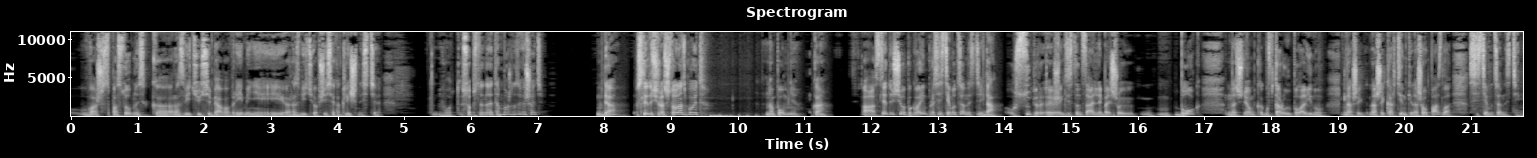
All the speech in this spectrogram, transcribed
ваша способность к развитию себя во времени и развитию вообще себя как личности. Вот. Собственно, на этом можно завершать. Да. В следующий раз что у нас будет? Напомни-ка. А следующего поговорим про систему ценностей. Да. Супер э, экзистенциальный большой блок. Начнем как бы вторую половину нашей, нашей картинки, нашего пазла с системы ценностей.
